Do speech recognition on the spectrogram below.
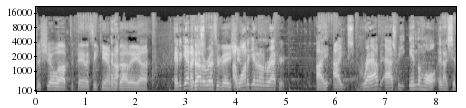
to show up to fantasy camp And without a. Uh, And again, Without just- a reservation. I want to get it on record. I, I grabbed Ashby in the hall and I said,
